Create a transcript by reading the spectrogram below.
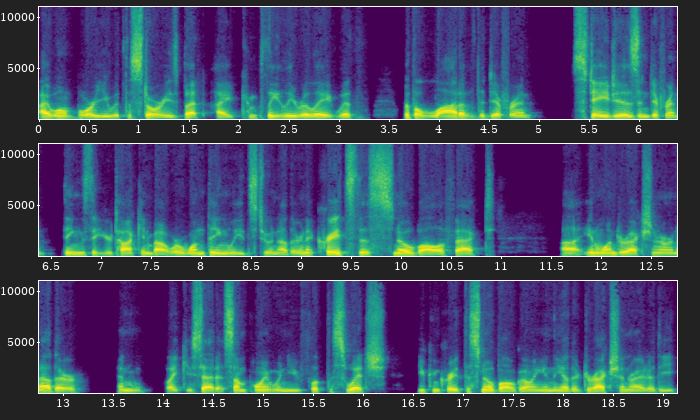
I won't bore you with the stories, but I completely relate with with a lot of the different stages and different things that you're talking about, where one thing leads to another, and it creates this snowball effect uh, in one direction or another. And like you said, at some point when you flip the switch, you can create the snowball going in the other direction, right? Or the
